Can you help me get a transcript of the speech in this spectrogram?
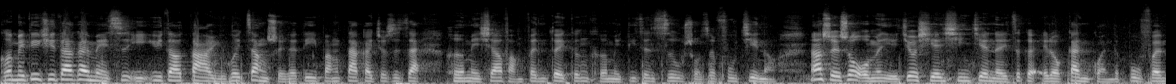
和美地区大概每次一遇到大雨会涨水的地方，大概就是在和美消防分队跟和美地震事务所这附近哦。那所以说，我们也就先新建了这个 L 干管的部分。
